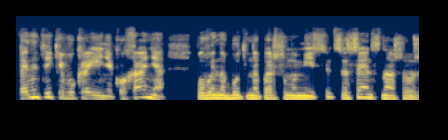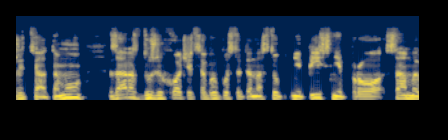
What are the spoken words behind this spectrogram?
Та не тільки в Україні кохання повинно бути на першому місці. Це сенс нашого життя. Тому зараз дуже хочеться випустити наступні пісні про саме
